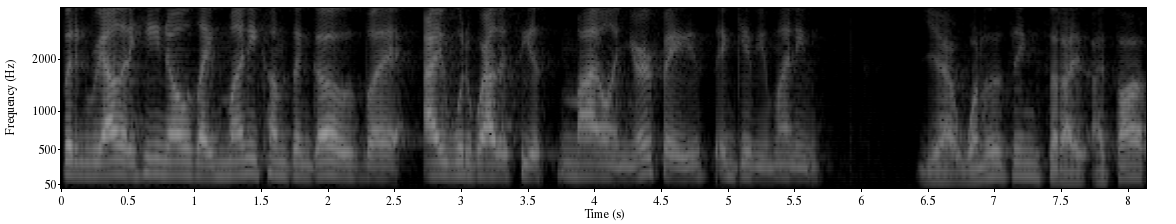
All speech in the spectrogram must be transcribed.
But in reality, he knows like money comes and goes, but I would rather see a smile on your face and give you money. Yeah, one of the things that I, I thought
